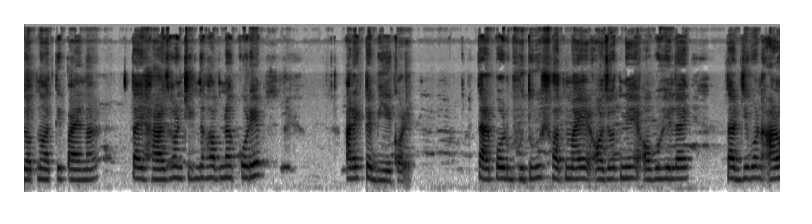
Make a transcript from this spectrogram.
যত্ন আত্মি পায় না। তাই হারাধন চিন্তা ভাবনা করে আরেকটা বিয়ে করে। তারপর ভুতু সৎ মায়ের অযত্নে অবহেলায় তার জীবন আরও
